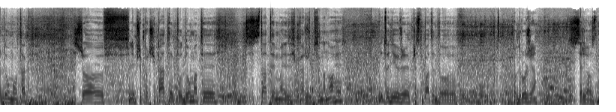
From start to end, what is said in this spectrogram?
Думав так, що ліпше почекати, подумати, стати, ми кажуть, на ноги, і тоді вже приступати до подружжя серйозно.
